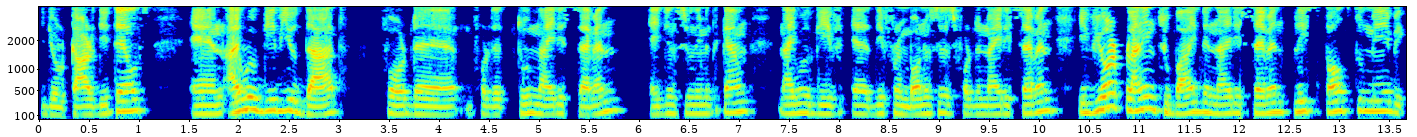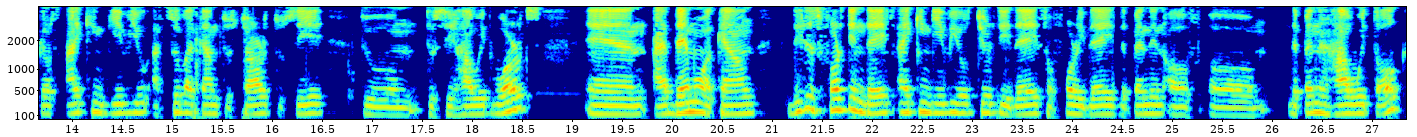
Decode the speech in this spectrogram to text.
your card details. And i will give you that for the for the 297 agency limit account. And i will give uh, different bonuses for the 97 if you are planning to buy the 97 please talk to me because i can give you a sub account to start to see to um, to see how it works and a demo account. This is 14 days. I can give you 30 days or 40 days depending of um, depending how we talk.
